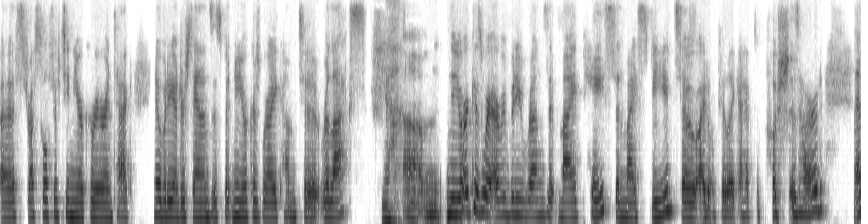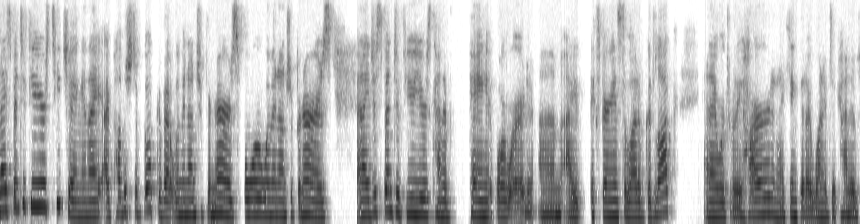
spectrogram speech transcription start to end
a stressful 15 year career in tech, nobody understands this, but New York is where I come to relax. Yeah. Um, New York is where everybody runs at my pace and my speed, so I don't feel like I have to push as hard. And I spent a few years teaching, and I, I published a book about women entrepreneurs for women entrepreneurs. And I just spent a few years kind of paying it forward. Um, I experienced a lot of good luck and I worked really hard. And I think that I wanted to kind of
